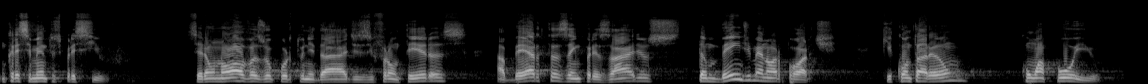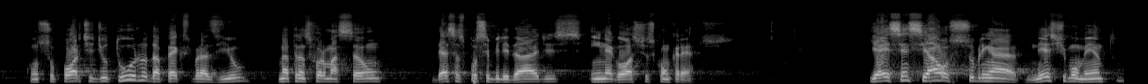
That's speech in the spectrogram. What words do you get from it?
um crescimento expressivo. Serão novas oportunidades e fronteiras abertas a empresários também de menor porte, que contarão com apoio, com suporte diuturno da PEX Brasil na transformação dessas possibilidades em negócios concretos. E é essencial sublinhar, neste momento,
